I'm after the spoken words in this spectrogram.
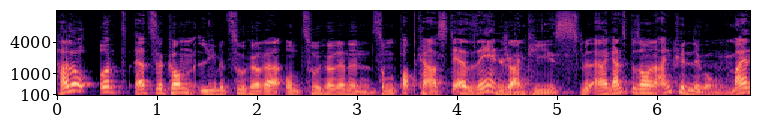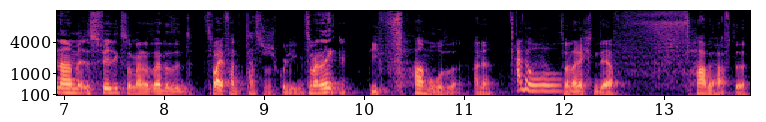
Hallo und herzlich willkommen, liebe Zuhörer und Zuhörerinnen, zum Podcast der Serienjunkies mit einer ganz besonderen Ankündigung. Mein Name ist Felix und an meiner Seite sind zwei fantastische Kollegen. Zu meiner Linken die famose Anne. Hallo. Zu meiner Rechten der fabelhafte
